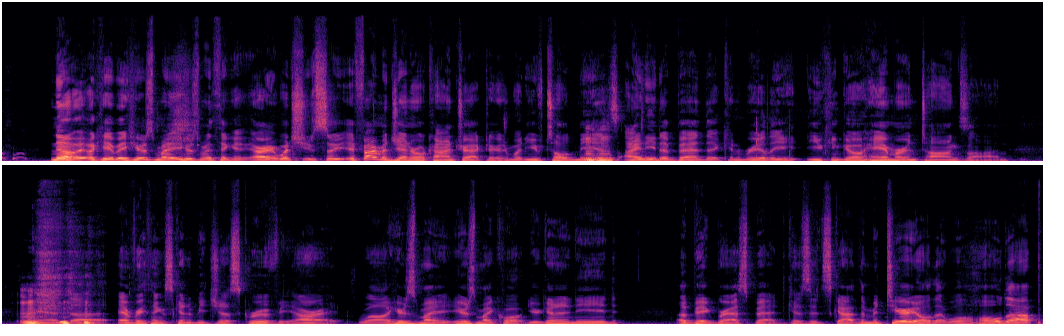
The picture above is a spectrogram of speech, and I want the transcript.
no, okay, but here's my here's my thinking. All right, what you so if I'm a general contractor and what you've told me is I need a bed that can really you can go hammer and tongs on, and uh, everything's gonna be just groovy. All right. Well, here's my here's my quote. You're gonna need a big brass bed because it's got the material that will hold up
